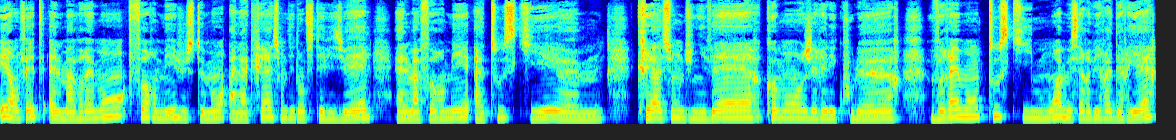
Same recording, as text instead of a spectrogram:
Et en fait, elle m'a vraiment formée justement à la création d'identité visuelle. Elle m'a formée à tout ce qui est euh, création d'univers, comment gérer les couleurs, vraiment tout ce qui, moi, me servira derrière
